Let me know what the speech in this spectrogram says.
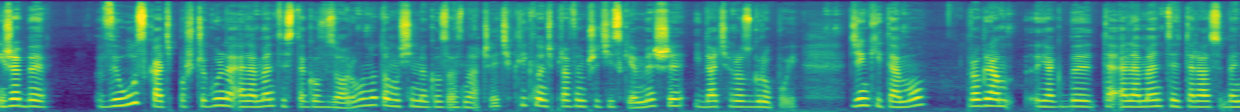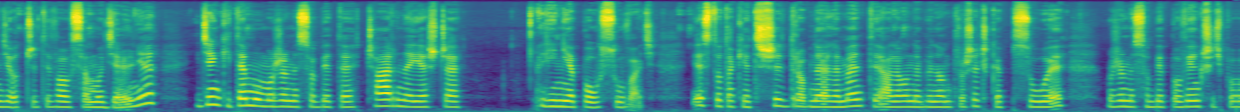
i żeby wyłuskać poszczególne elementy z tego wzoru, no to musimy go zaznaczyć, kliknąć prawym przyciskiem myszy i dać rozgrupuj. Dzięki temu Program jakby te elementy teraz będzie odczytywał samodzielnie i dzięki temu możemy sobie te czarne jeszcze linie pousuwać. Jest to takie trzy drobne elementy, ale one by nam troszeczkę psuły. Możemy sobie powiększyć po,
